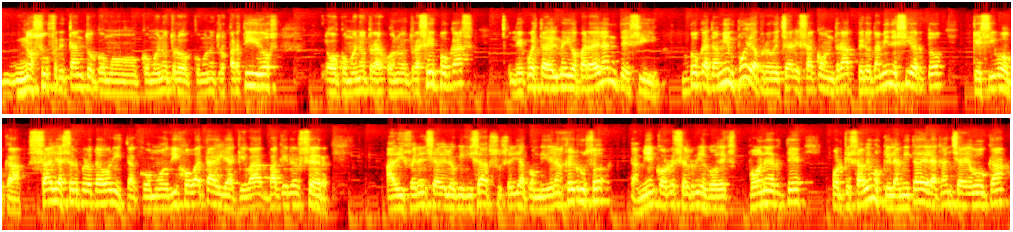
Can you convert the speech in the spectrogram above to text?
no sufre tanto como, como, en como en otros partidos o como en en otras épocas. ¿Le cuesta del medio para adelante? Sí. Boca también puede aprovechar esa contra, pero también es cierto que si Boca sale a ser protagonista, como dijo Bataglia, que va, va a querer ser, a diferencia de lo que quizás sucedía con Miguel Ángel Russo, también corres el riesgo de exponerte, porque sabemos que la mitad de la cancha de Boca,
